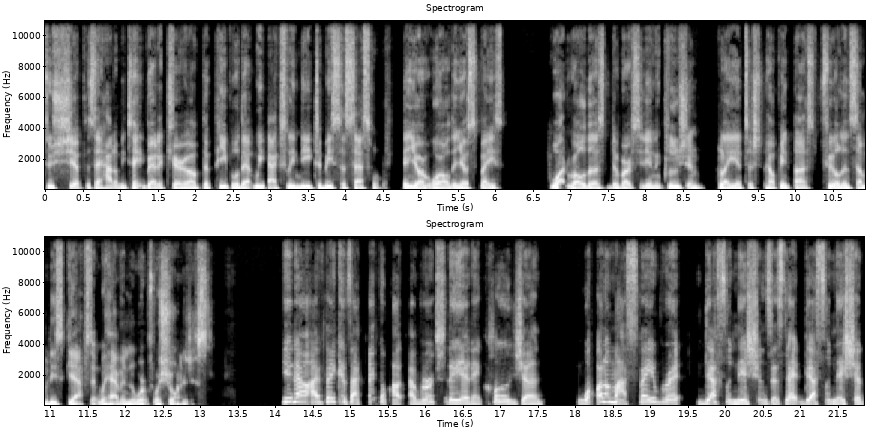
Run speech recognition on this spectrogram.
to shift and say, how do we take better care of the people that we actually need to be successful? In your world, in your space, what role does diversity and inclusion play into helping us fill in some of these gaps that we're having in the workforce shortages? You know, I think as I think about diversity and inclusion, one of my favorite definitions is that definition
